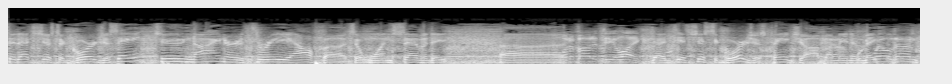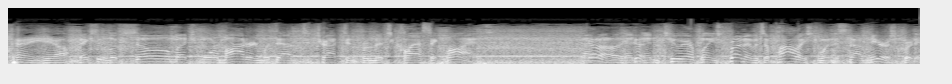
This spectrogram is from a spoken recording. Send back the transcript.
So that's just a gorgeous 829 or 3 Alpha. It's a 170. Uh, What about it do you like? it's just a gorgeous paint job. I mean, it makes well it done paint, yeah. makes it look so much more modern without detracting from its classic lines. Got a- Uh, and, and two airplanes in front of it, it's a polished one that's not near as pretty.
